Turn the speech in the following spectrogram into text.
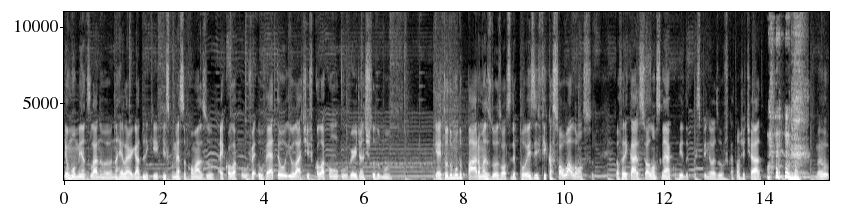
tem um momento lá no- na relargada ali que, que eles começam com o azul. Aí colocam o, o Vettel e o Latifi colocam o verde antes de todo mundo. E aí todo mundo para umas duas voltas depois e fica só o Alonso. Eu falei, cara, se o Alonso ganhar a corrida com esse pneu azul, eu vou ficar tão chateado. eu,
